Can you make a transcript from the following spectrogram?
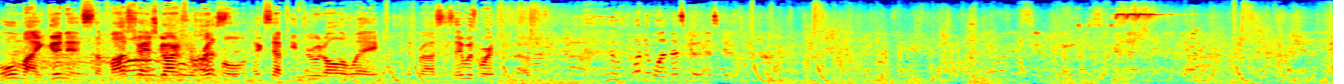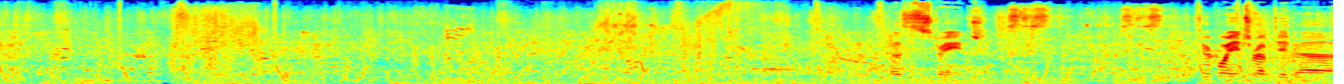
Oh my goodness, the monster Oh, edge guard from Ripple, except he threw it all away in the process. It was worth it though. one to one, that's good, that's good. That's strange. Turboy interrupted uh,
